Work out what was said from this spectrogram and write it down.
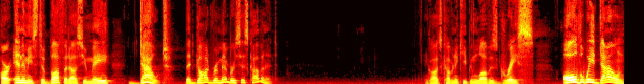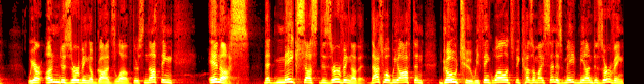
our enemies to buffet us, you may doubt that God remembers his covenant. God's covenant keeping love is grace all the way down we are undeserving of God's love. There's nothing in us that makes us deserving of it. That's what we often go to. We think, well, it's because of my sin has made me undeserving.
